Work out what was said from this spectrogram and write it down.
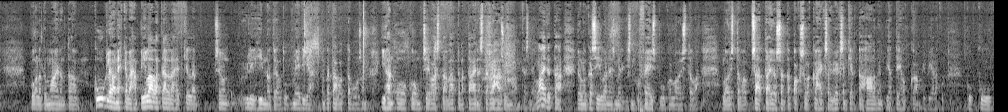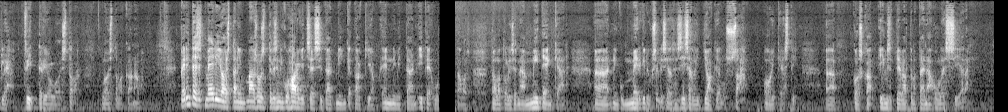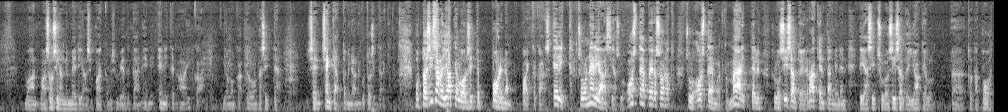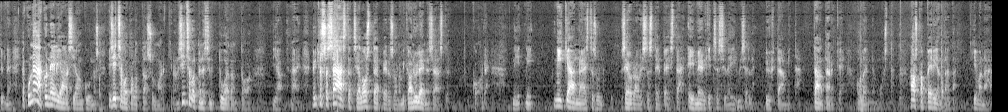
puolelta mainontaa. Google on ehkä vähän pilalla tällä hetkellä. Se on ylihinnoiteltu media, jonka tavoittavuus on ihan ok, mutta se ei vastaa välttämättä aina sitä rahasummaa, mitä sinne laitetaan, jolloin silloin esimerkiksi niin kuin Facebook on loistava, loistava. Saattaa jossain tapauksessa olla 8-9 kertaa halvempi ja tehokkaampi vielä kuin, kuin Google. Twitteri on loistava, loistava kanava. Perinteisistä medioista, niin mä suosittelisin niin kuin harkitsemaan sitä, että minkä takia. En nimittäin itse usko, talot, talot olisi enää mitenkään ää, niin kuin merkityksellisiä sen sisällön jakelussa oikeasti, ää, koska ihmiset ei välttämättä enää ole siellä, vaan, vaan sosiaalinen media on se paikka, missä me vietetään eniten aikaa, jolloin, jolloin sitten sen, sen käyttäminen on niin kuin tosi tärkeää. Mutta tuo sisällön jakelu on sitten pohdinnan paikka kanssa. Eli sulla on neljä asiaa. Sulla on ostajapersonat, sulla on ostajamatkan määrittely, sulla on sisältöjen rakentaminen ja sitten sulla on sisältön jakelun tota, pohtiminen. Ja kun nämä neljä asiaa on kunnossa, niin sitten sä voit aloittaa sun markkinoinnin. Sitten sä voit mennä sinne tuotantoon ja näin. Nyt jos sä säästät siellä ostajapersona, mikä on yleinen säästökohde, niin, niin mikään näistä sun seuraavista stepeistä ei merkitse sille ihmiselle yhtään mitään. Tämä on tärkeä olenne muista. Hauskaa perjantaita. Kiva nähdä.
